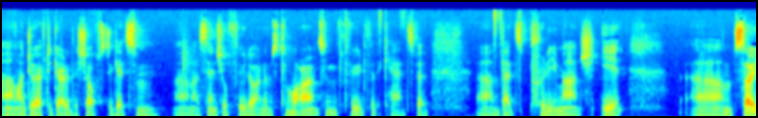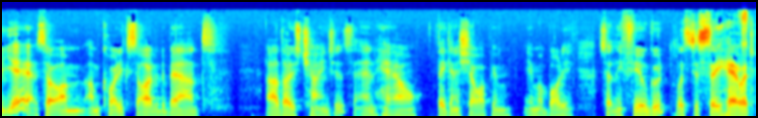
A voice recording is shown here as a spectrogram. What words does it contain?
Um, I do have to go to the shops to get some um, essential food items tomorrow, some food for the cats, but um, that's pretty much it. Um, so yeah, so I'm I'm quite excited about uh, those changes and how they're going to show up in in my body. Certainly feel good. Let's just see how it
